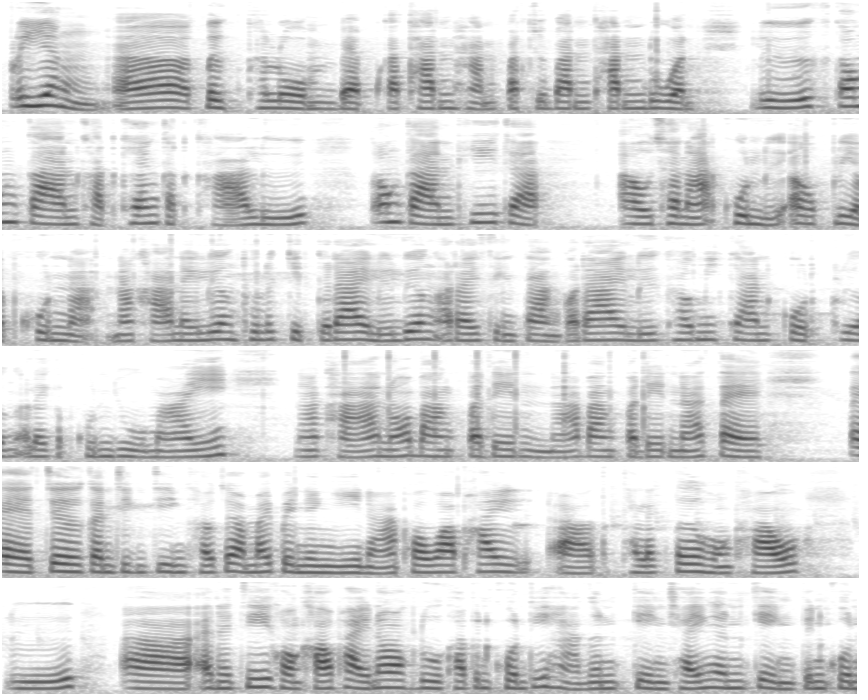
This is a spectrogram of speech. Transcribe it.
เปรี้ยงตึกถล่มแบบกระทันหันปัจจุบันทันด่วน หรือต้องการขัดแข้งขัดขาหรือต้องการที่จะเอาชนะคุณหรือเอาเปรียบคุณน่ะนะคะ ในเรื่องธุรกิจก็ได้หรือเรื่องอะไรสิ่งต่างก็ได้ หรือเขามีการโกรธเคืองอะไรกับคุณอยู่ไหมนะคะเนาะบางประเด็นนะบางประเด็นนะ แต่แต่เจอกันจริง ๆ เขาจะไม่เป็นอย่างนี้นะ เพราะว่าไพ่คาแรคเตอร์ของเขาหรืออ่า energy ของเขาภายนอกดูเขาเป็นคนที่หาเงินเก่งใช้เงินเก่งเป็นคน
